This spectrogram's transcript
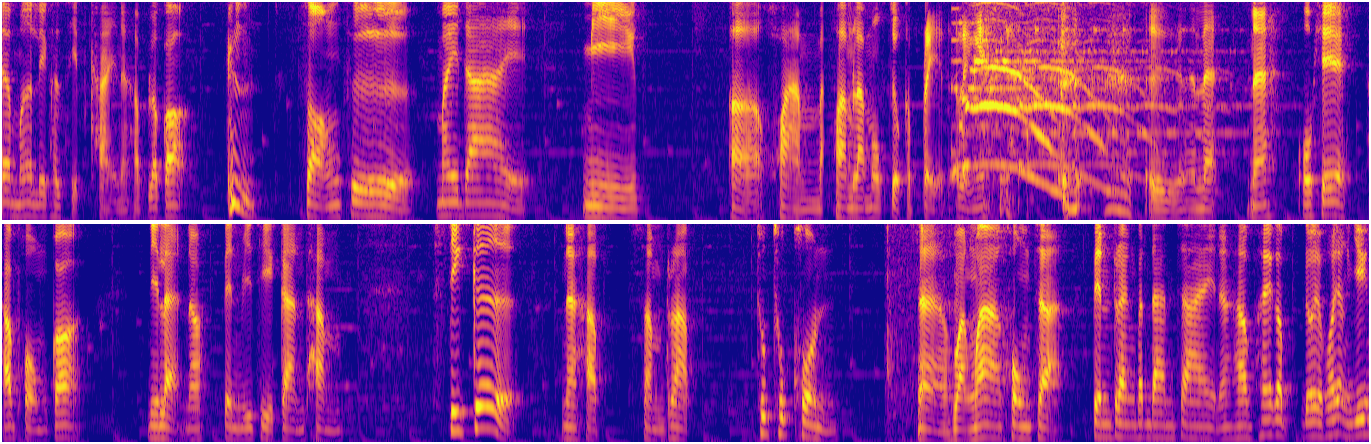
ละเมิดลิขสิทธิ์ใครนะครับ แล้วก็สองคือไม่ได้มี ความความลามกจกกระเปรตอะไรเงี้ยเออนั่นแหละนะโอเคครับผมก็นี่แหละเนาะเป็นวิธีการทำสติกเกอร์นะครับสำหรับทุกๆคนอ่าหวังว่าคงจะเป็นแรงบันดาลใจนะครับ ให้กับโดยเฉพาะอย่างยิ่ง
